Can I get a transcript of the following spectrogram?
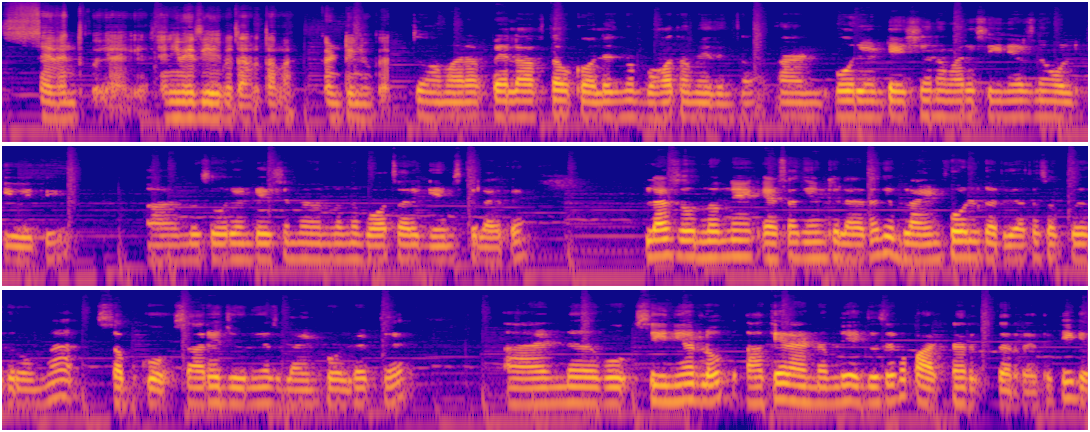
सेवेंथ को गेस एनीवेज यही बता रहा था मैं। कंटिन्यू कर। तो हमारा पहला हफ़्ता वो कॉलेज में बहुत अमेजिंग था। एंड ओरिएंटेशन हमारे सीनियर्स ने होल्ड की हुई थी। एंड उस ओरिएंटेशन में उन लोग ने बहुत सारे गेम्स खिलाए थे। प्लस उन लोग ने एक ऐसा गेम खिलाया था कि ब्लाइंड फोल्ड कर दिया था सबको एक रूम में सबको सारे जूनियर्स ब्लाइंड फोल्डेड थे एंड वो सीनियर लोग आके रैंडमली एक दूसरे को पार्टनर कर रहे थे ठीक है?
